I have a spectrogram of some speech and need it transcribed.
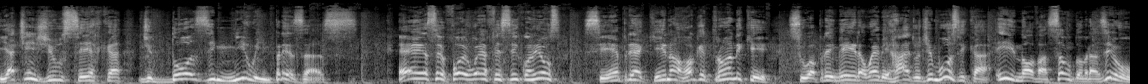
e atingiu cerca de 12 mil empresas. Esse foi o F5 News, sempre aqui na Rocktronic, sua primeira web rádio de música e inovação do Brasil.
